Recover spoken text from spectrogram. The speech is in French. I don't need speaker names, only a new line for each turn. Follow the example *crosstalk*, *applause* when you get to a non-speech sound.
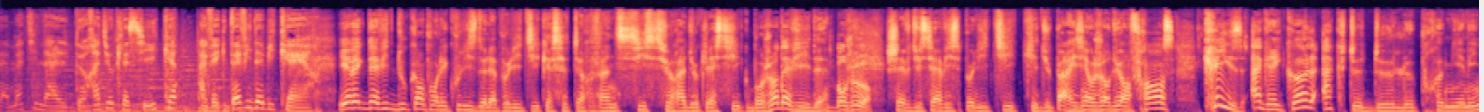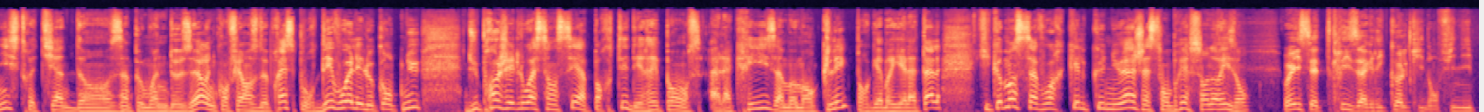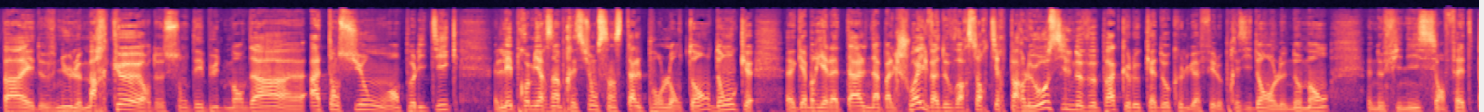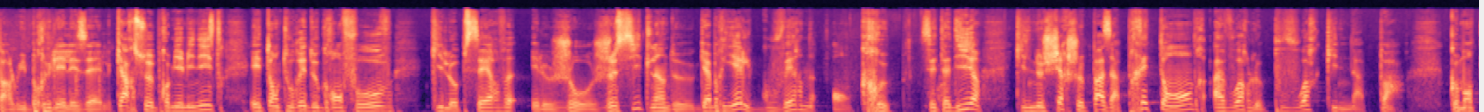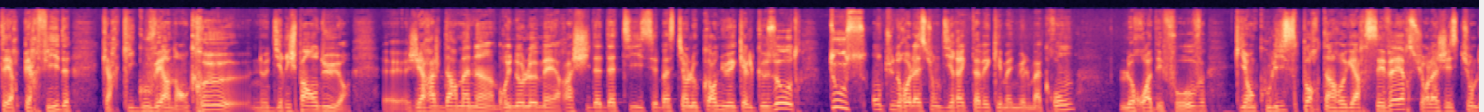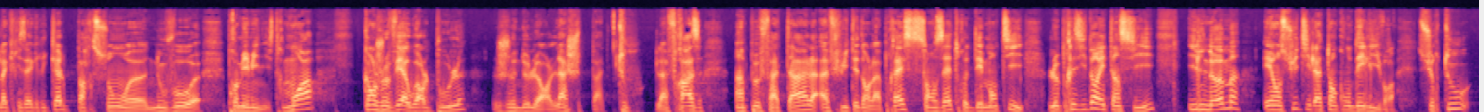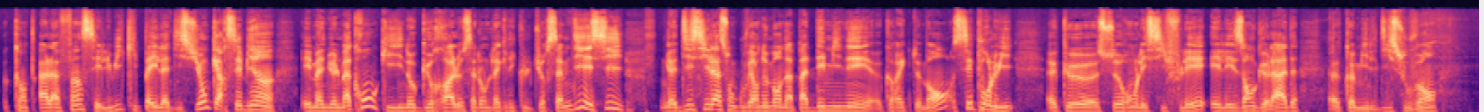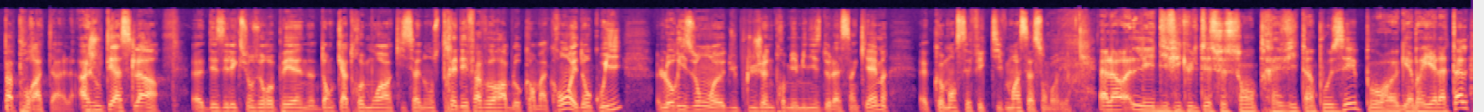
La matinale de Radio Classique avec David Abiker.
Et avec David Doucan pour les coulisses de la politique à 7h26 sur Radio Classique. Bonjour David.
Bonjour.
Chef du service politique du Parisien aujourd'hui en France. Crise agricole, acte 2. Le Premier ministre tient dans un peu moins de deux heures une conférence de presse pour dévoiler le contenu du projet de loi censé apporter des réponses à la crise. Un moment clé pour Gabriel Attal qui commence à voir quelques nuages assombrir son horizon.
Oui, cette crise agricole qui n'en finit pas est devenue le marqueur de son début de mandat. Euh, attention, en politique, les premières impressions s'installent pour longtemps. Donc, euh, Gabriel Attal n'a pas le choix. Il va devoir sortir par le haut s'il ne veut pas que le cadeau que lui a fait le président en le nommant ne finisse en fait par lui brûler les ailes. Car ce Premier ministre est entouré de grands fauves qui l'observent et le jauge. Je cite l'un d'eux. Gabriel gouverne en creux c'est-à-dire qu'il ne cherche pas à prétendre avoir le pouvoir qu'il n'a pas. Commentaire perfide, car qui gouverne en creux ne dirige pas en dur. Euh, Gérald Darmanin, Bruno Le Maire, Rachida Dati, Sébastien Lecornu et quelques autres, tous ont une relation directe avec Emmanuel Macron, le roi des fauves, qui en coulisses porte un regard sévère sur la gestion de la crise agricole par son euh, nouveau euh, Premier ministre. Moi, quand je vais à Whirlpool, je ne leur lâche pas tout. La phrase un peu fatale a fuité dans la presse sans être démentie. Le président est ainsi, il nomme et ensuite il attend qu'on délivre. Surtout quand à la fin c'est lui qui paye l'addition, car c'est bien Emmanuel Macron qui inaugurera le salon de l'agriculture samedi. Et si d'ici là son gouvernement n'a pas déminé correctement, c'est pour lui que seront les sifflets et les engueulades, comme il dit souvent, pas pour Attal. Ajoutez à cela euh, des élections européennes dans quatre mois qui s'annoncent très défavorables au camp Macron. Et donc oui, l'horizon euh, du plus jeune Premier ministre de la cinquième euh, commence effectivement à s'assombrir.
Alors les difficultés se sont très vite imposées pour Gabriel Attal.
